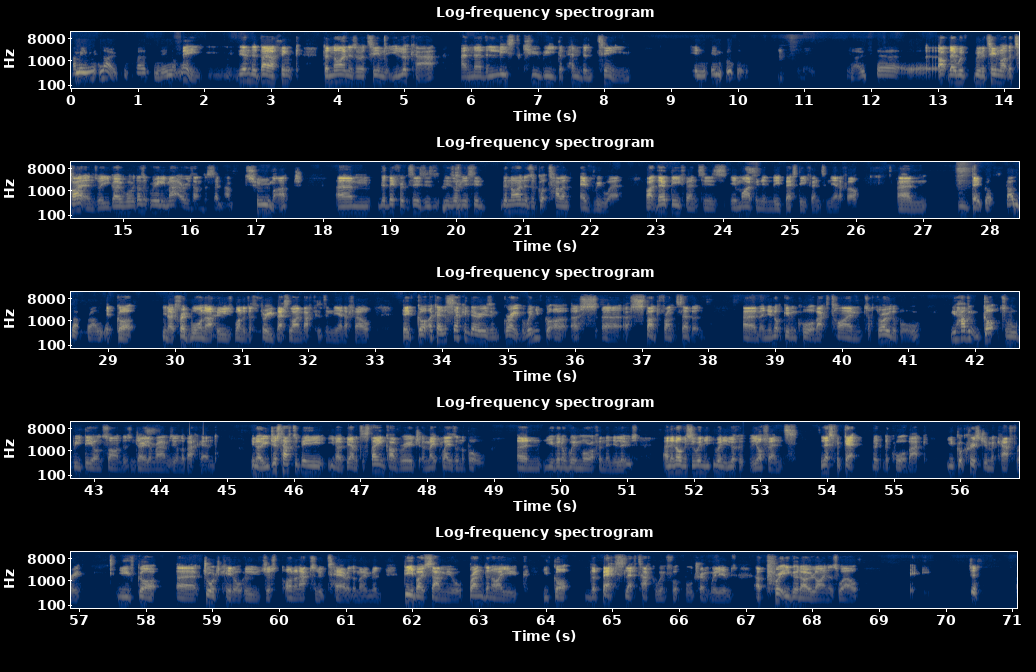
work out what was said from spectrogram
I mean, no, personally, not me. At the end of the day, I think the Niners are a team that you look at, and they're the least QB dependent team in in football. You know, it's the uh, up there with, with a team like the Titans, where you go, well, it doesn't really matter who's under center too much Um, the difference is, is, is obviously the Niners have got talent everywhere. Like their defense is, in my opinion, the best defense in the NFL. Um, they've got studs up front. They've got, you know, Fred Warner, who's one of the three best linebackers in the NFL. They've got okay. The secondary isn't great, but when you've got a, a, a stud front seven, um, and you're not giving quarterbacks time to throw the ball, you haven't got to all be Deion Sanders and Jalen Ramsey on the back end. You know, you just have to be, you know, be able to stay in coverage and make plays on the ball, and you're going to win more often than you lose. And then obviously when you when you look at the offense, let's forget the, the quarterback. You've got Christian McCaffrey, you've got uh, George Kittle, who's just on an absolute tear at the moment. Deebo Samuel, Brandon Aiyuk. You've got the best left tackle in football, Trent Williams. A pretty good O line as well.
